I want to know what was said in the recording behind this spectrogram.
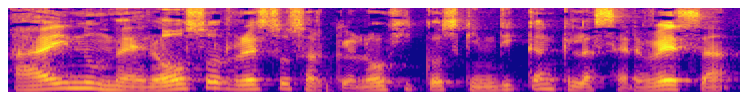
hay numerosos restos arqueológicos que indican que la cerveza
